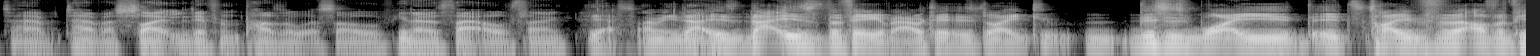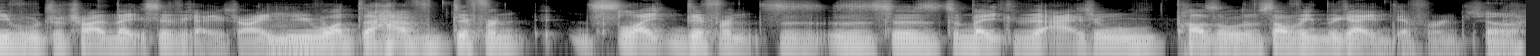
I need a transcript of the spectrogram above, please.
to have to have a slightly different puzzle to solve. You know, it's that whole thing. Yes, I mean that is that is the thing about it. Is like this is why it's time for other people to try and make Civ games, right? You want to have different, slight differences to make the actual puzzle of solving the game different. Sure.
